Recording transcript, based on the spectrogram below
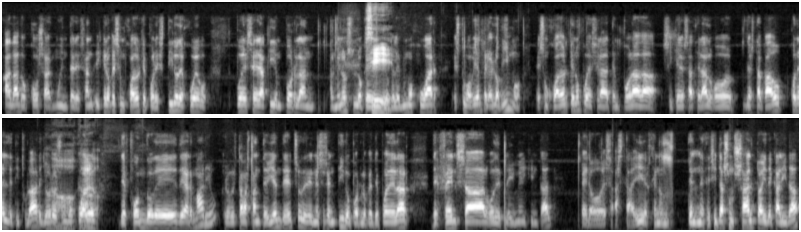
ha dado cosas muy interesantes. Y creo que es un jugador que por estilo de juego puede ser aquí en Portland, al menos lo que, le vimos jugar estuvo bien, pero es lo mismo. Es un jugador que no puede ser a la temporada si quieres hacer algo destacado con el de titular. Yo creo que es un jugador de fondo de, armario. Creo que está bastante bien, de hecho, en ese sentido, por lo que te puede dar defensa, algo de playmaking tal. Pero es hasta ahí, es que no, necesitas un salto ahí de calidad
